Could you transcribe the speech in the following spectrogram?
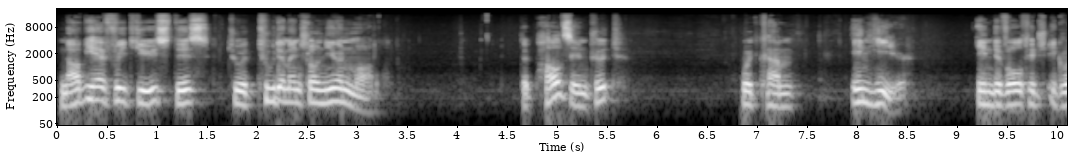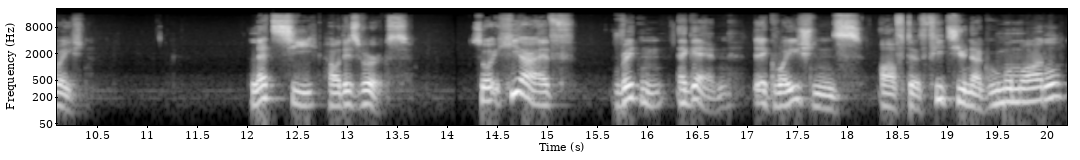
Now we have reduced this to a two-dimensional neuron model. The pulse input would come in here in the voltage equation. Let's see how this works. So here I've written again the equations of the FitzHugh-Nagumo model.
